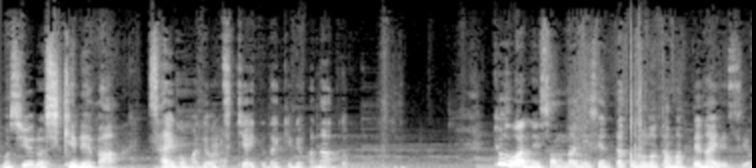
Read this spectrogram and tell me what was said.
もしよろしければ、最後までお付き合いいただければなと。今日はね、そんなに洗濯物溜まってないですよ。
